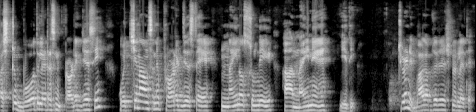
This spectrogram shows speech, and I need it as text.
ఫస్ట్ బోత్ లెటర్స్ని ప్రోడక్ట్ చేసి వచ్చిన ఆన్సర్ని ప్రోడక్ట్ చేస్తే నైన్ వస్తుంది. ఆ నైనే ఇది. చూడండి బాగా అబ్జర్వ్ చేసినట్లయితే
